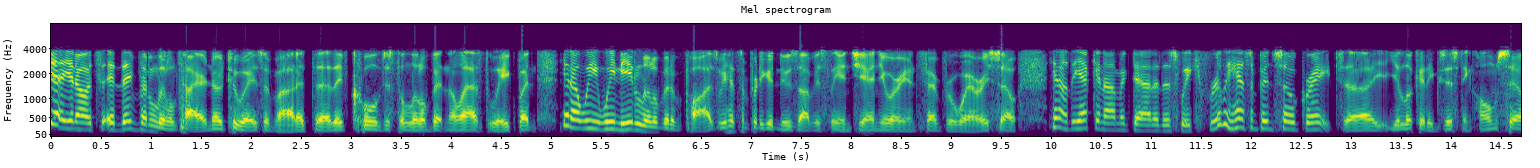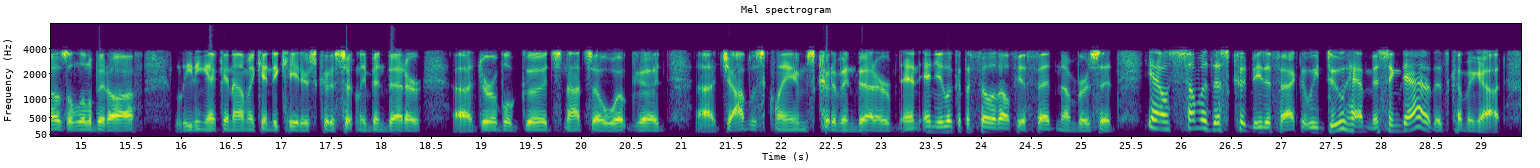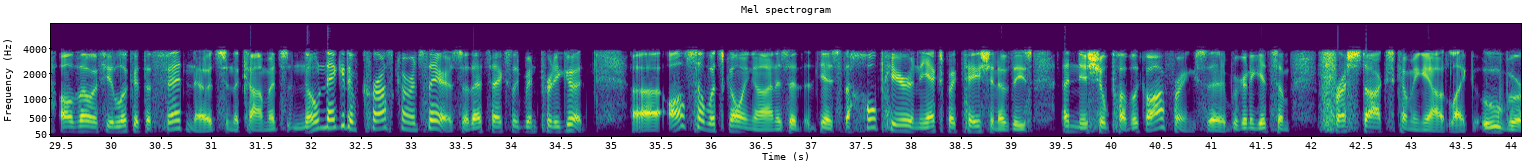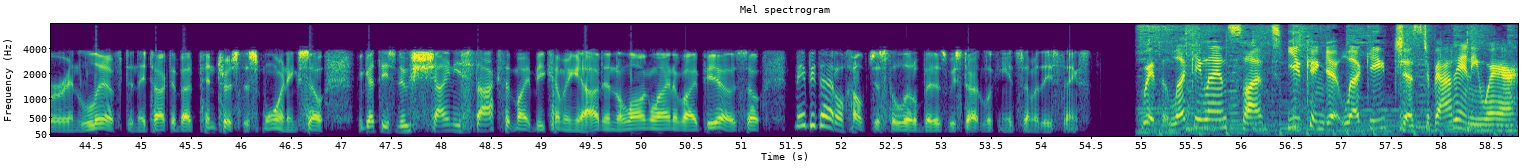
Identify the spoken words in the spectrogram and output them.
Yeah, you know, it's it, they've been a little tired. No two ways about it. Uh, they've cooled just a little bit in the last week, but you know, we we need a little bit of pause. We had some pretty good news, obviously, in January and February. So, you know, the economic data this week really hasn't been so great. Uh, you look at existing home sales a little bit off. Leading economic indicators could have certainly been better. Uh, durable goods not so good. Uh, jobless claims could have been better. And and you look at the Philadelphia Fed numbers. That you know, some of this could be the fact that we do have missing data that's coming out. Although if you look at the Fed notes in the comments, no negative cross currents there, so that's actually been pretty good. Uh, also, what's going on is that is the hope here and the expectation of these initial public offerings. Uh, we're going to get some fresh stocks coming out like Uber and Lyft, and they talked about Pinterest this morning. So we've got these new shiny stocks that might be coming out in a long line of IPOs. So maybe that'll help just a little bit as we start looking at some of these things. With the Lucky Land slots, you can get lucky just about anywhere.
